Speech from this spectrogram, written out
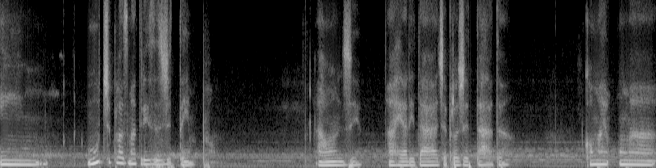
em múltiplas matrizes de tempo, aonde a realidade é projetada como uma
